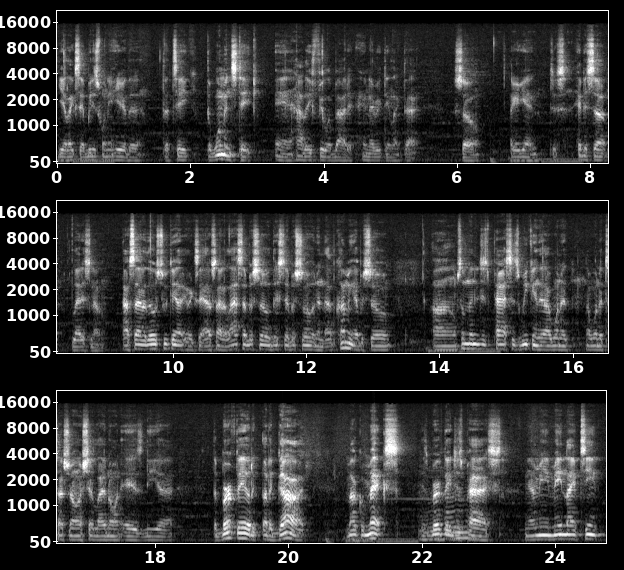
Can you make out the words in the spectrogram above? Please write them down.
yeah, like I said, we just want to hear the the take, the woman's take, and how they feel about it and everything like that. So like again, just hit us up, let us know. Outside of those two things, like I said, outside of last episode, this episode, and the upcoming episode, um, something that just passed this weekend that I want to I want to touch on, shed light on, is the uh, the birthday of the, of the God, Malcolm X. His birthday just passed. You know what I mean? May nineteenth,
